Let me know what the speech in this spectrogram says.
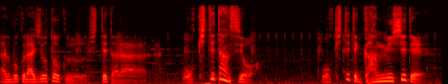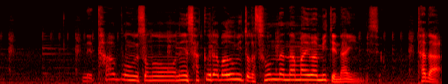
あの、僕ラジオトークしてたら、起きてたんすよ。起きてて、ガン見してて。で、多分、そのね、桜庭海とかそんな名前は見てないんですよ。ただ、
